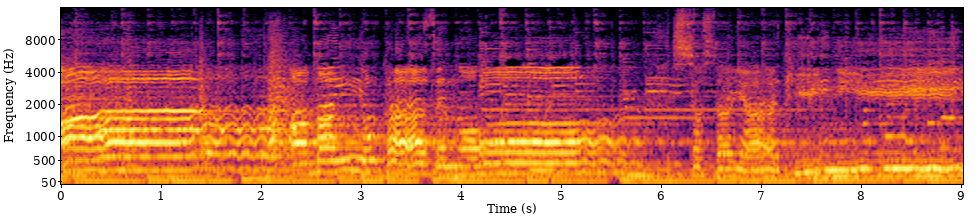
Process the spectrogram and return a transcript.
あ甘い夜風のささやきに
